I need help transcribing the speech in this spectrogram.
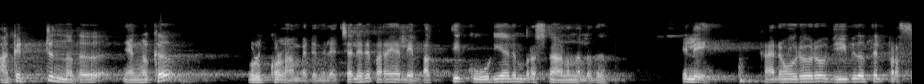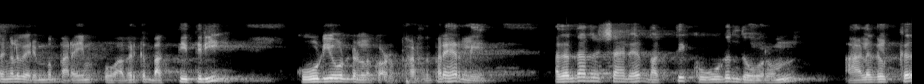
അകറ്റുന്നത് ഞങ്ങൾക്ക് ഉൾക്കൊള്ളാൻ പറ്റുന്നില്ല. ചിലർ പറയല്ലേ ഭക്തി കൂടിയാലും പ്രശ്നമാണെന്നുള്ളത് ഇല്ലേ? കാരണം ഓരോരോ ജീവിതത്തിൽ പ്രശ്നങ്ങൾ വരുമ്പം പറയും ഓ അവർക്ക് ഭക്തി ഇത്തിരി കൂടിയോണ്ടുള്ള കുഴപ്പമാണെന്ന്. പറയാറില്ലേ? അതെന്താന്ന് വെച്ചാൽ ഭക്തി കൂടുന്തോറും ആളുകൾക്ക്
